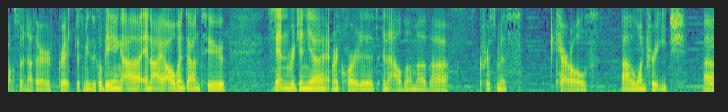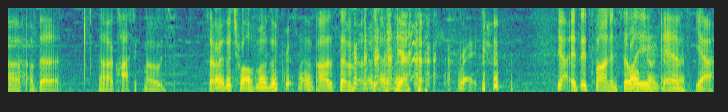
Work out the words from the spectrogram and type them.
also another great, just musical being, uh, and I all went down to Staunton, Virginia, and recorded an album of uh, Christmas carols, uh, one for each uh, of the uh, classic modes. So oh, the 12 modes of Christmas. uh, the seven modes, yeah, yeah, right. yeah. It's it's fun and silly, 12-tone and Christmas. yeah.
